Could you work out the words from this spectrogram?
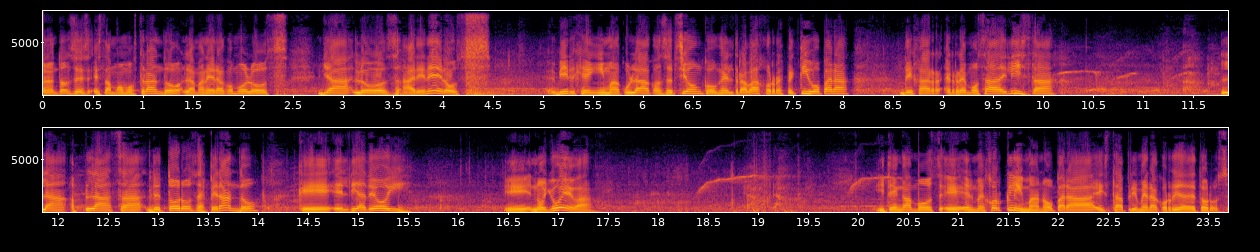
Bueno, entonces estamos mostrando la manera como los ya los areneros Virgen Inmaculada Concepción con el trabajo respectivo para dejar remozada y lista la plaza de toros esperando que el día de hoy eh, no llueva y tengamos eh, el mejor clima ¿no? para esta primera corrida de toros.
